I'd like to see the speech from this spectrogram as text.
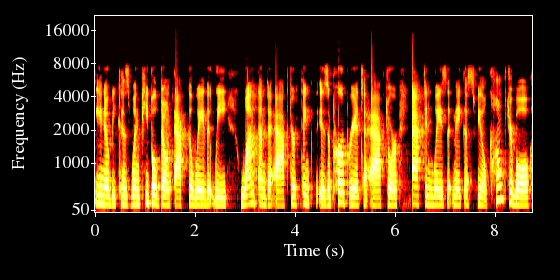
you know, because when people don't act the way that we want them to act or think is appropriate to act or act in ways that make us feel comfortable,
